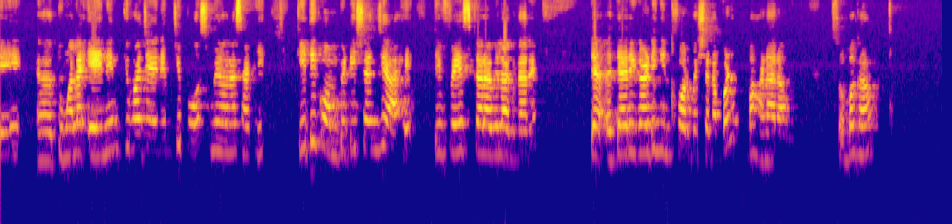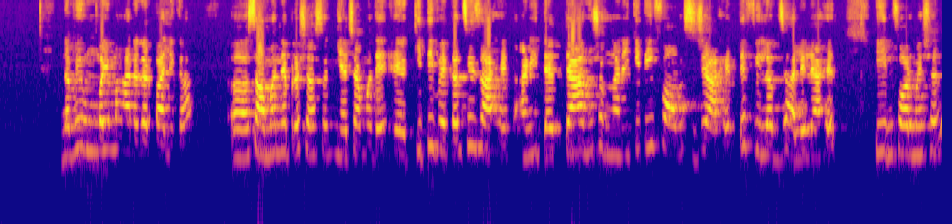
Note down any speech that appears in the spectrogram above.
ए तुम्हाला ए एन एम किंवा जे एन एमची पोस्ट मिळवण्यासाठी किती कॉम्पिटिशन जे आहे ती फेस करावी लागणार आहे. त्या रिगार्डिंग इन्फॉर्मेशन आपण पाहणार आहोत. सो बघा. नवी मुंबई महानगरपालिका सामान्य प्रशासन याच्यामध्ये किती वेकन्सीज आहेत आणि त्या अनुषंगाने किती फॉर्म्स जे आहेत ते फिलअप झालेले आहेत. ही इन्फॉर्मेशन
